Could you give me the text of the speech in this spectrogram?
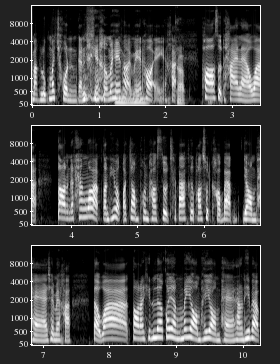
หมักลุกมาชนกันอย่างเงี้ยไม่ให้ถอยไม่ให้ถอยอย่างเงี้ยค่ะครับพอสุดท้ายแล้วอะตอนกระทั่งว่าแบบตอนที่บอกว่าจอมพลพาสุดใช่ปะคือพาสุดเขาแบบยอมแพ้ใช่ไหมคะแต่ว่าตอนนั้นฮิตเลอร์ก็ยังไม่ยอมให้ยอมแพ้ทั้งที่แบบ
